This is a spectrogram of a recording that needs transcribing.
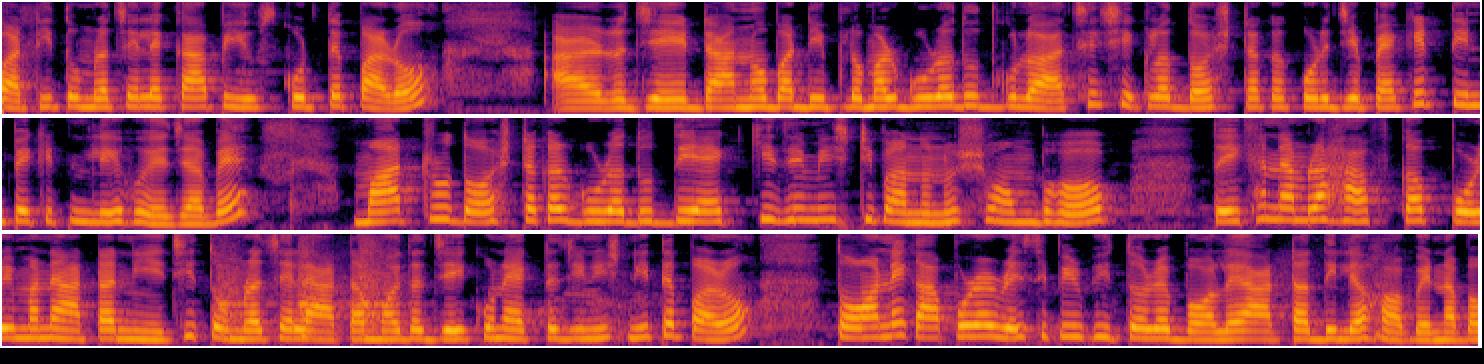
বাটি। তোমরা চাইলে কাপ ইউজ করতে পারো। আর যে ডানো বা ডিপ্লোমার গুঁড়ো দুধগুলো আছে, সেগুলো দশ টাকা করে যে প্যাকেট তিন প্যাকেট নিলেই হয়ে যাবে। মাত্র দশ টাকার গুঁড়া দুধ দিয়ে এক কেজি মিষ্টি বানানো সম্ভব। এখানে আমরা হাফ কাপ পরিমাণে আটা নিয়েছি। তোমরা চাইলে আটা, ময়দা যে কোনো একটা জিনিস নিতে পারো। তো অনেক আপুরা রেসিপির ভিতরে বলে আটা দিলে হবে না বা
